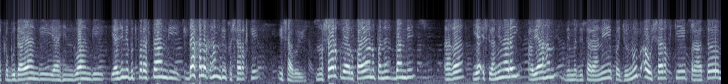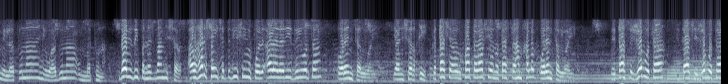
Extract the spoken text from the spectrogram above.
لکه بودایان دي یا هندوان دي یا ځینې بت پرستان دي دا خلک هم دوی په شرق کې حسابوي نو شرق د اروپایانو په نزد باندې هغه یا اسلامي نړۍ او یا هم د مدیترانې په جنوب او شرق کې پراته ملتونه هیوادونه امتونه دا د دوی په نزد باندې شرق او هر شی چې په دې سیمه پورې اړه لري دوی ورته اورینټل وایي یعنی شرقي که تاسو اروپا ته لاړ شئ نو تاسو ته هم خلک اورینټل وایي د تاسو ژبو ته د تاسو ژبو ته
